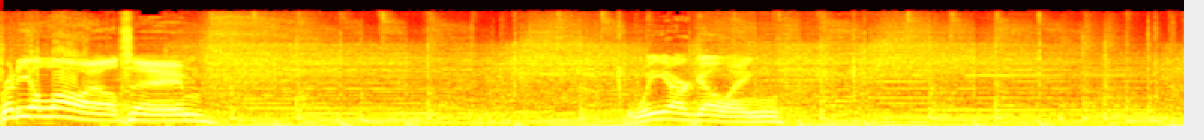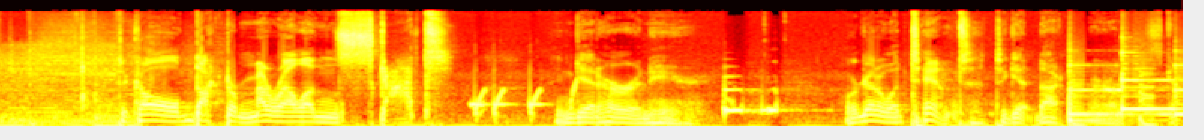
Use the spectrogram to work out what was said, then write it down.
Radio Loyalty. We are going to call Dr. Marilyn Scott and get her in here. We're going to attempt to get Dr. Marilyn Scott.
